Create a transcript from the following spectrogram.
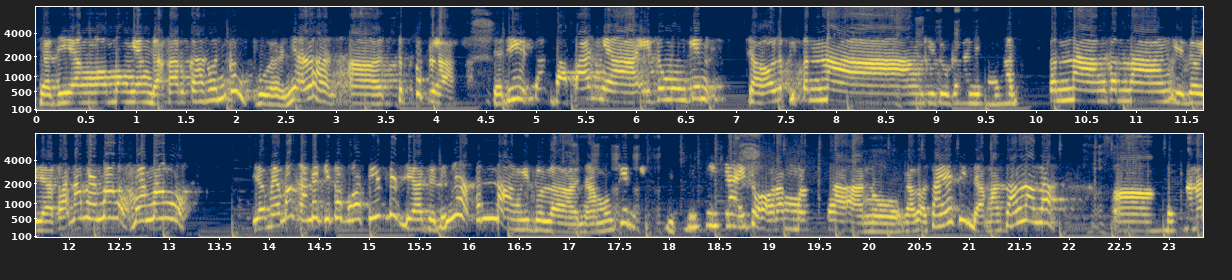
jadi yang ngomong yang nggak karu-karuan kan banyak lah, uh, cepet lah. Jadi tanggapannya itu mungkin jauh lebih tenang gitu kan, tenang tenang gitu ya. Karena memang memang ya memang karena kita positif ya jadinya tenang gitulah nah mungkin intinya itu orang merasa anu kalau saya sih tidak masalah lah uh, karena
